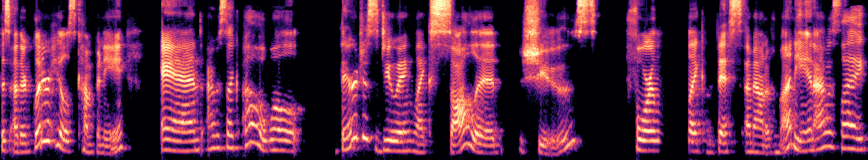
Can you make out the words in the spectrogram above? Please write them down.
this other glitter heels company and I was like, "Oh, well, they're just doing like solid shoes for like this amount of money." And I was like,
